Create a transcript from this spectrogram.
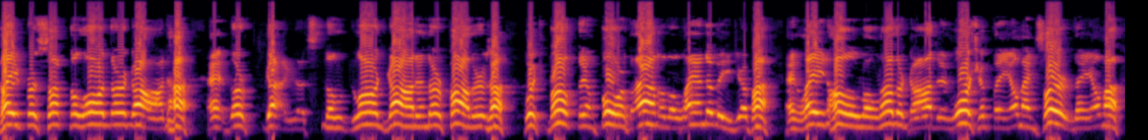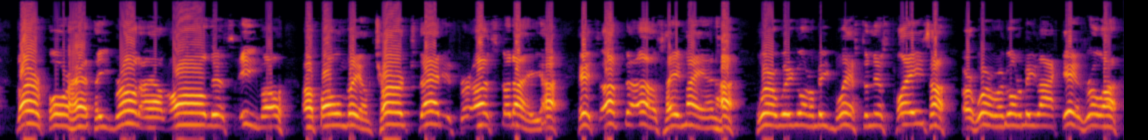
they forsook the Lord their God, uh, and their God, the Lord God and their fathers, uh, which brought them forth out of the land of Egypt, uh, and laid hold on other gods and worshipped them and served them. Uh, therefore hath he brought out all this evil upon them. Church, that is for us today. Uh, it's up to us, amen, uh, where we're going to be blessed in this place uh, or where we're going to be like Israel. Uh,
